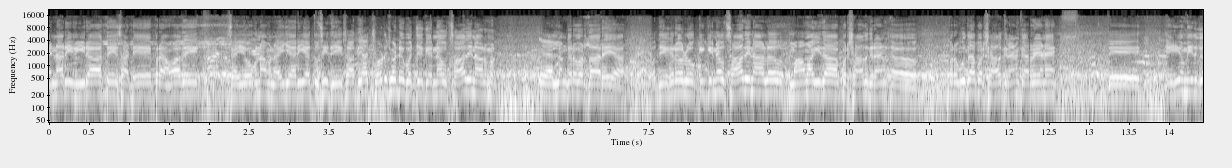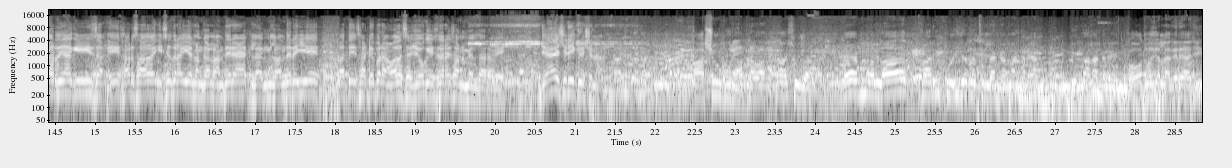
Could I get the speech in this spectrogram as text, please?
ਐਨ ਆਰ ਆਈ ਵੀਰਾਂ ਤੇ ਸਾਡੇ ਭਰਾਵਾਂ ਦੇ ਸਹਿਯੋਗ ਨਾਲ ਮਨਾਈ ਜਾ ਰਹੀ ਹੈ। ਤੁਸੀਂ ਦੇਖ ਸਕਦੇ ਆ ਛੋਟੇ ਛੋਟੇ ਬੱਚੇ ਕਿੰਨੇ ਉਤਸ਼ਾਹ ਦੇ ਨਾਲ ਲੰਗਰ ਵਰਤਾ ਰਹੇ ਆ। ਉਹ ਦੇਖ ਰਹੇ ਹੋ ਲੋਕੀ ਕਿੰਨੇ ਉਤਸ਼ਾਹ ਦੇ ਨਾਲ ਮਹਾਮਾਈ ਦਾ ਪ੍ਰਸ਼ਾਦ ਗ੍ਰਹਿਣ ਪ੍ਰਭੂ ਦਾ ਪ੍ਰਸ਼ਾਦ ਗ੍ਰਹਿਣ ਕਰ ਰਹੇ ਨੇ। ਤੇ ਇਹੀ ਉਮੀਦ ਕਰਦੇ ਆ ਕਿ ਸ- ਇਹ ਹਰ ਸਾਲ ਇਸੇ ਤਰ੍ਹਾਂ ਹੀ ਲੰਗਰ ਲਾਉਂਦੇ ਰਹਿ ਲੰਗ- ਲਾਉਂਦੇ ਰਹੀਏ ਅਤੇ ਸਾਡੇ ਭਰਾਵਾਂ ਦਾ ਸਹਿਯੋਗ ਇਸੇ ਤਰ੍ਹਾਂ ਹੀ ਸਾਨੂੰ ਮਿਲਦਾ ਰਹੇ। ਜੈ ਸ਼੍ਰੀ ਕ੍ਰਿਸ਼ਨ। ਆਸ਼ੂਪੁਰੀ ਆਸ਼ੂਗਾ ਇਹ ਮੁਹੱਲਾ ਖਾਰੀ ਖੋਈ ਦੇ ਵਿੱਚ ਲੰਗਰ ਲੱਗ ਰਿਹਾ ਕਿੱਦਾਂ ਲੱਗ ਰਿਹਾ? ਬਹੁਤ ਵਧੀਆ ਲੱਗ ਰਿਹਾ ਜੀ।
